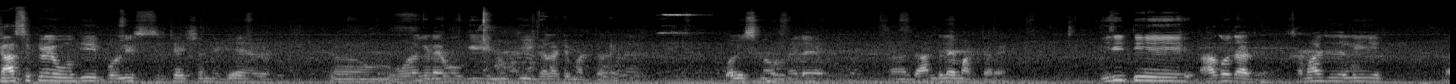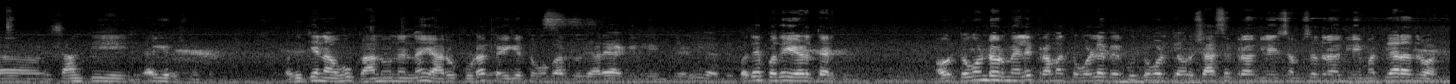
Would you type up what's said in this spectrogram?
ಶಾಸಕರೇ ಹೋಗಿ ಪೊಲೀಸ್ ಸ್ಟೇಷನ್ನಿಗೆ ಒಳಗಡೆ ಹೋಗಿ ನುಗ್ಗಿ ಗಲಾಟೆ ಮಾಡ್ತಾರೆ. ಪೊಲೀಸ್ನವ್ರ ಮೇಲೆ ದಾಂಧಲೆ ಮಾಡ್ತಾರೆ. ಈ ರೀತಿ ಆಗೋದಾದರೆ ಸಮಾಜದಲ್ಲಿ ಶಾಂತಿ ಹೇಗಿರಿಸ್ಬೇಕು ಅದಕ್ಕೆ ನಾವು ಕಾನೂನನ್ನು ಯಾರೂ ಕೂಡ ಕೈಗೆ ತಗೋಬಾರ್ದು ಯಾರೇ ಆಗಿರಲಿ ಅಂತೇಳಿ ಅದು ಪದೇ ಪದೇ ಹೇಳ್ತಾ ಇರ್ತೀವಿ. ಅವ್ರು ತೊಗೊಂಡವ್ರ ಮೇಲೆ ಕ್ರಮ ತಗೊಳ್ಳೇಬೇಕು ತೊಗೊಳ್ತೀವಿ. ಅವರು ಶಾಸಕರಾಗಲಿ ಸಂಸದರಾಗಲಿ ಮತ್ತಾರಾದರೂ ಆಗಲಿ.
